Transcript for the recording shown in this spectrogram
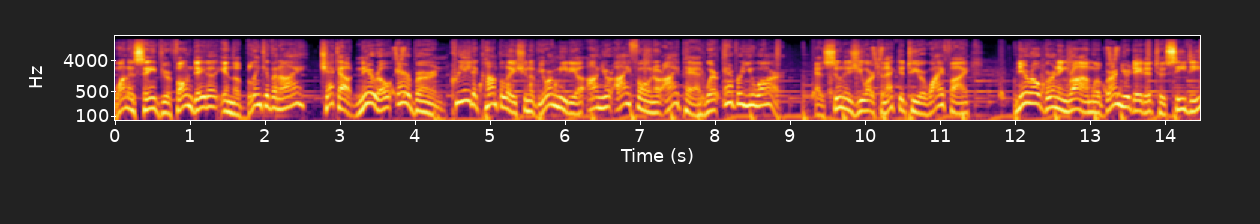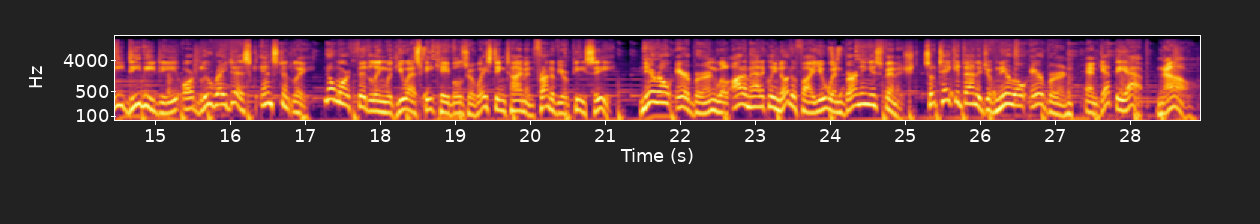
Want to save your phone data in the blink of an eye? Check out Nero AirBurn. Create a compilation of your media on your iPhone or iPad wherever you are. As soon as you are connected to your Wi Fi, Nero Burning ROM will burn your data to CD, DVD, or Blu ray disc instantly. No more fiddling with USB cables or wasting time in front of your PC. Nero AirBurn will automatically notify you when burning is finished. So take advantage of Nero AirBurn and get the app now.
